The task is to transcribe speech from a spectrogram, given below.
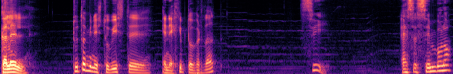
Kalel, tú también estuviste en Egipto, ¿verdad? Sí. Ese símbolo,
